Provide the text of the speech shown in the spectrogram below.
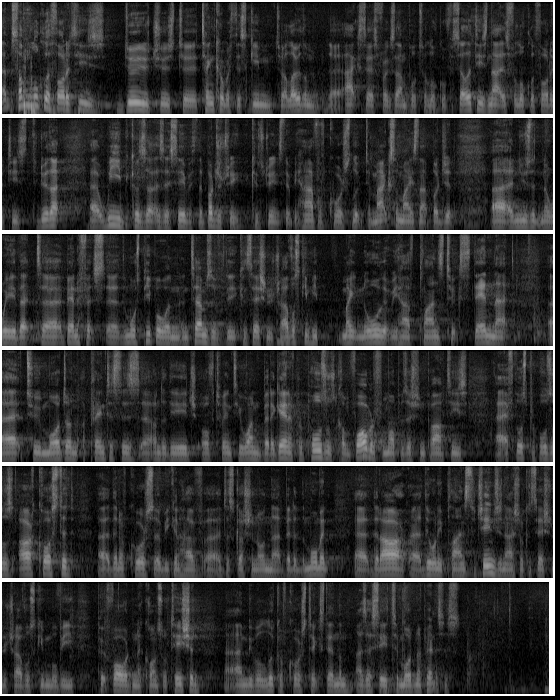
Um, some local authorities do choose to tinker with the scheme to allow them uh, access, for example, to local facilities, and that is for local authorities to do that. Uh, we, because, as I say, with the budgetary constraints that we have, of course, look to maximise that budget uh, and use it in a way that uh, benefits uh, the most people. And in terms of the concessionary travel scheme, he might know that we have plans to extend that uh, uh, to modern apprentices uh, under the age of 21. But again, if proposals come forward from opposition parties, uh, if those proposals are costed, uh, then of course uh, we can have uh, a discussion on that. But at the moment, uh, there are uh, the only plans to change the National Concessionary Travel Scheme will be put forward in a consultation, uh, and we will look, of course, to extend them, as I say, to modern apprentices.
